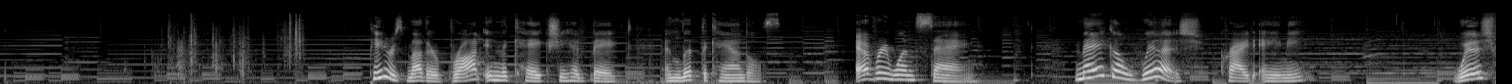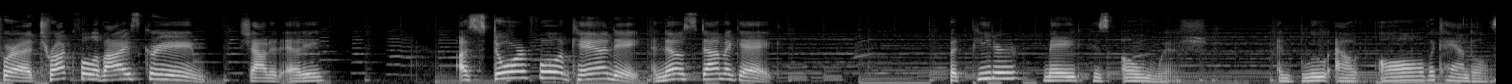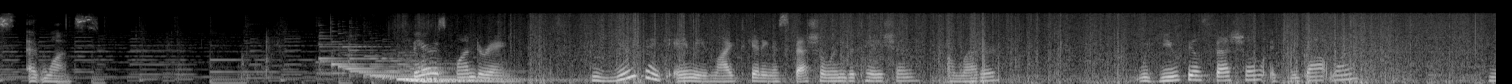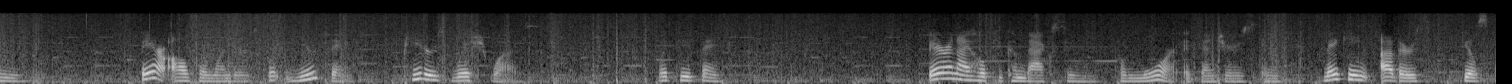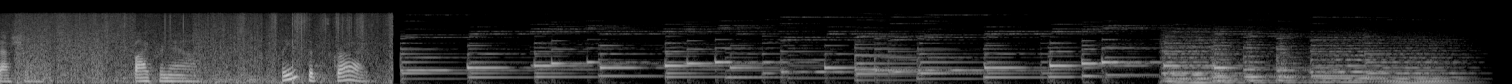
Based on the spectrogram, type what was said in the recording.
Peter's mother brought in the cake she had baked and lit the candles. Everyone sang. Make a wish, cried Amy. Wish for a truck full of ice cream, shouted Eddie. A store full of candy and no stomach ache. But Peter made his own wish and blew out all the candles at once. Bear's wondering, do you think Amy liked getting a special invitation, a letter? Would you feel special if you got one? Hmm. Bear also wonders what you think Peter's wish was. What do you think? Bear and I hope you come back soon for more adventures in making others feel special. Bye for now. Please subscribe.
